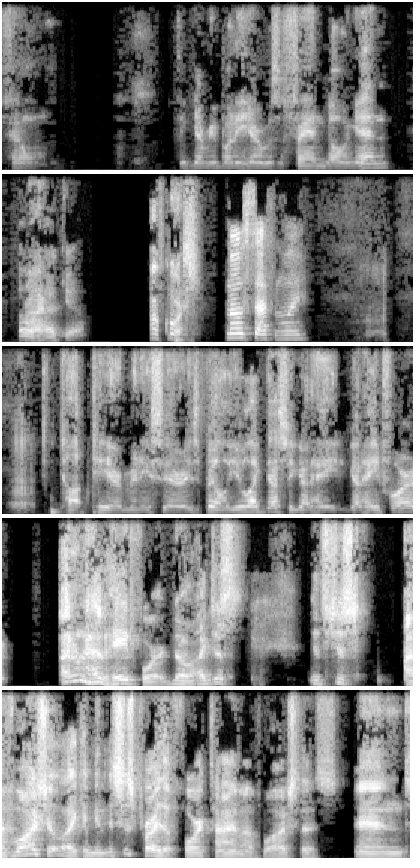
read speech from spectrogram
film. I think everybody here was a fan going in. Oh Right. heck yeah! Of course. Most definitely. Top tier miniseries. Bill, you like this? Or you got hate? You got hate for it? I don't have hate for it. No, I just, it's just, I've watched it like, I mean, this is probably the fourth time I've watched this. And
